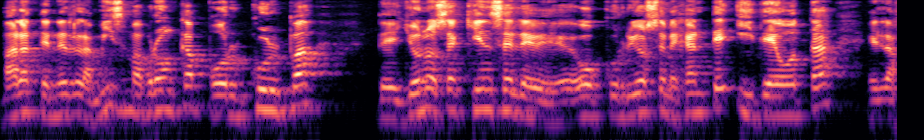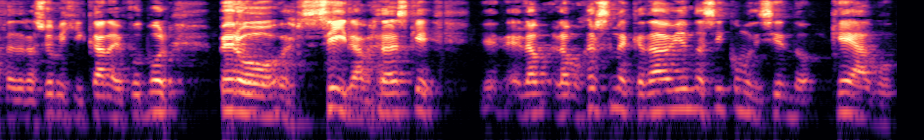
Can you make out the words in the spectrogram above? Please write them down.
van a tener la misma bronca por culpa de yo no sé a quién se le ocurrió semejante idiota en la Federación Mexicana de Fútbol. Pero sí, la verdad es que eh, la, mujer se me quedaba viendo así como diciendo, ¿qué hago?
